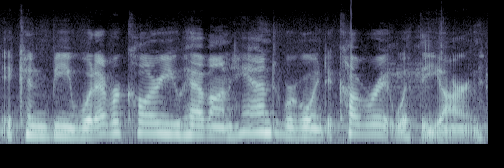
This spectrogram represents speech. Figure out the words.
It can be whatever color you have on hand. We're going to cover it with the yarn.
